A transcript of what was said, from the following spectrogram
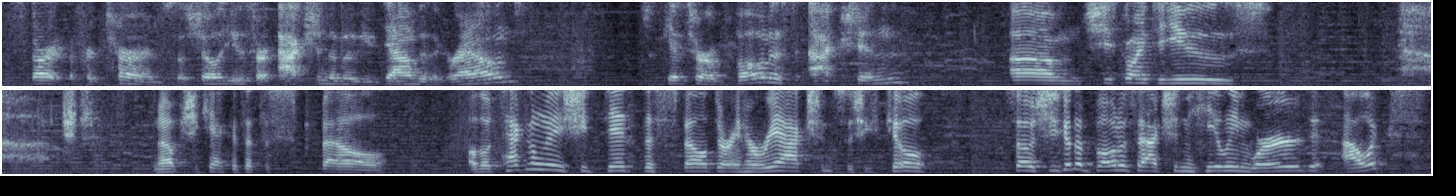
start of her turn. So she'll use her action to move you down to the ground. Which gives her a bonus action. Um, she's going to use. Nope, she can't because that's a spell. Although technically she did the spell during her reaction, so she could kill. So she's going to bonus action healing word Alex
